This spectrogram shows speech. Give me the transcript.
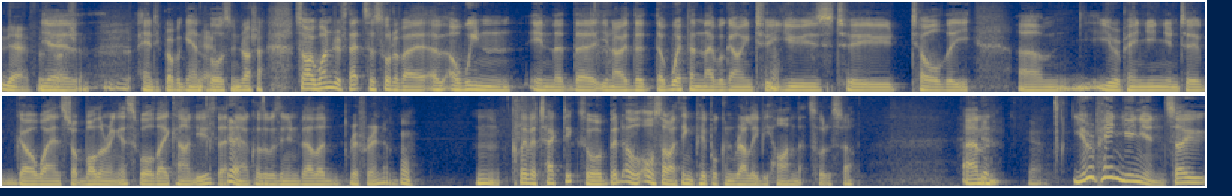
Yeah, yeah, Russia. anti-propaganda Yeah. laws in Russia. So I wonder if that's a sort of a, a, a win in the, the you know the, the weapon they were going to use to tell the um, European Union to go away and stop bothering us. Well, they can't use that Yeah. now because it was an invalid referendum. Hmm. Clever tactics, or but also I think people can rally behind that sort of stuff. Um, yeah. European Union. So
